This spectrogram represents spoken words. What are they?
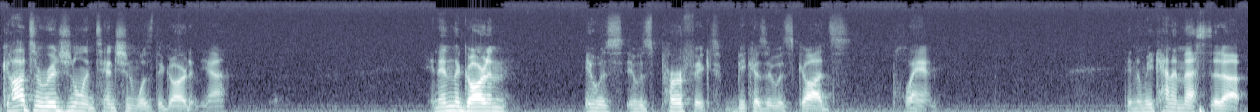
God's original intention was the garden, yeah? And in the garden, it was, it was perfect because it was God's plan. Then we kind of messed it up.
